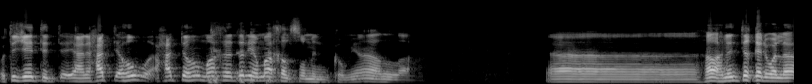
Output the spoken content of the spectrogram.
وتجي أنت يعني حتى هم حتى هم آخر الدنيا ما خلصوا منكم. يا الله. آه ها ننتقل ولا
